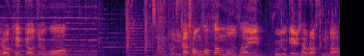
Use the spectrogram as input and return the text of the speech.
이렇게 껴주고. 자 정속성 몬스터인 불도깨비 잡으러 왔습니다.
